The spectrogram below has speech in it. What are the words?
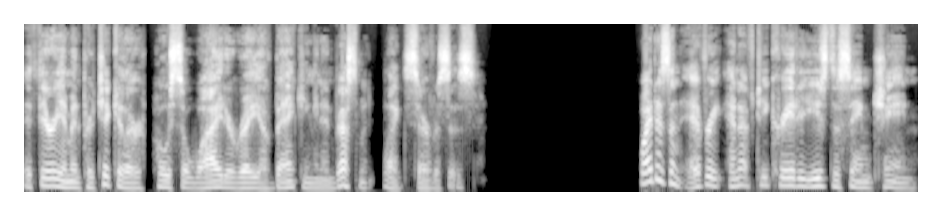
Ethereum, in particular, hosts a wide array of banking and investment like services. Why doesn't every NFT creator use the same chain?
